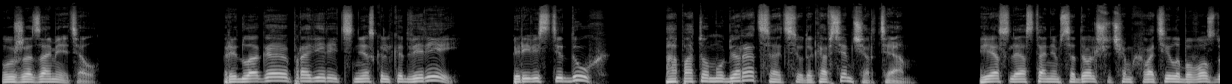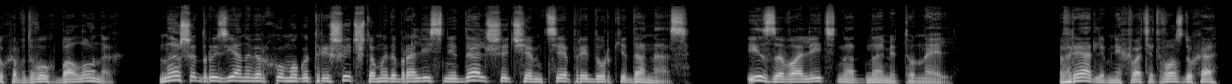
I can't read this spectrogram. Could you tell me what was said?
уже заметил». «Предлагаю проверить несколько дверей, перевести дух, а потом убираться отсюда ко всем чертям. Если останемся дольше, чем хватило бы воздуха в двух баллонах, наши друзья наверху могут решить, что мы добрались не дальше, чем те придурки до нас, и завалить над нами туннель. Вряд ли мне хватит воздуха,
